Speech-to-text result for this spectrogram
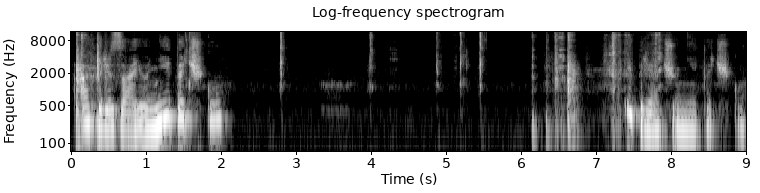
Отрезаю ниточку. И прячу ниточку.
